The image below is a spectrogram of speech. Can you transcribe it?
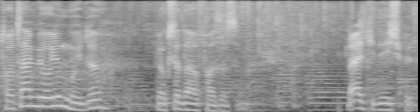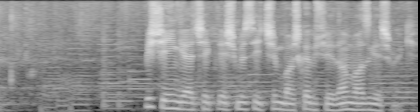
Totem bir oyun muydu yoksa daha fazlası mı? Belki de hiçbiri. Bir şeyin gerçekleşmesi için başka bir şeyden vazgeçmek.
